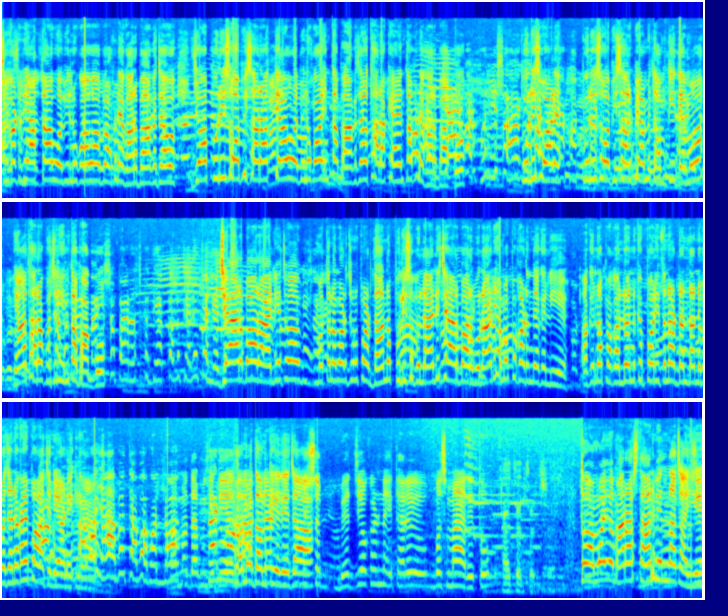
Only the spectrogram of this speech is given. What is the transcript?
सेक्रेटरी आता है वो भी नुको वो अपने घर भाग जाओ। जो पुलिस ऑफिसर आते हैं वो भी नुको इन भाग जाओ थारा क्या इन अपने घर भागो। पुलिस वाले पुलिस ऑफिसर भी हमें धमकी देमो। यहाँ थारा कुछ नहीं भागो। चार बार आ लिए जो मतलब अर्जुन प्रधान ने पुलिस बुला ली चार बार बुला ली हमें पकड़ने के लिए। अगर ना पकड़ लो इनके पर इतना डंडा नहीं बजाने का बाज नहीं आने की। हमें धमकी दे जा। भेजो करना बस मारे तो। अच्छा अच्छा अच्छा। तो हमें हमारा स्थान मिलना चाहिए।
